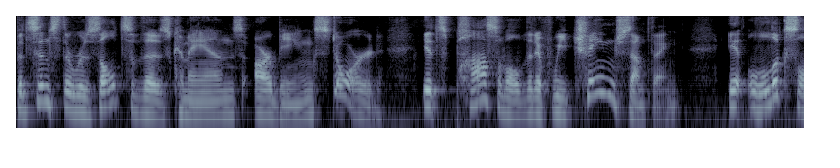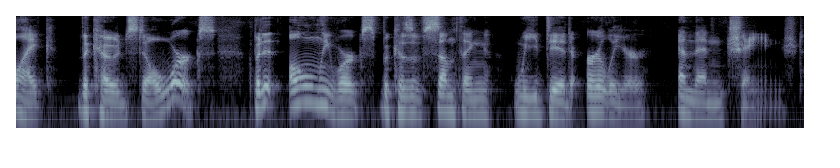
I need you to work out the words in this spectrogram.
But since the results of those commands are being stored, it's possible that if we change something, it looks like the code still works, but it only works because of something we did earlier and then changed.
